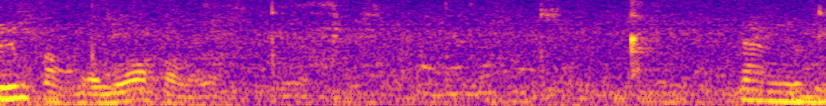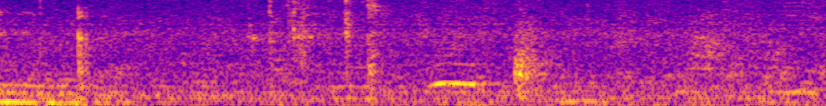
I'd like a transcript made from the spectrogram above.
ลืมของเงินงอของอะไรสร้างลืมเลย ง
